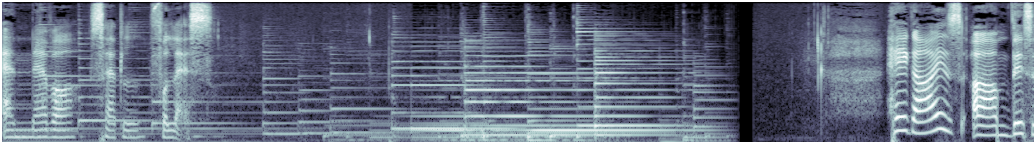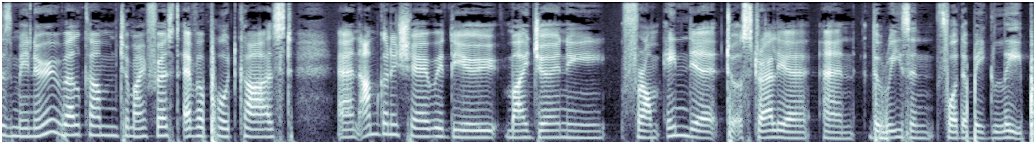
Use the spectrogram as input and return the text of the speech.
and never settle for less. Hey guys, um, this is Minu. Welcome to my first ever podcast, and I'm going to share with you my journey from India to Australia and the reason for the big leap.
